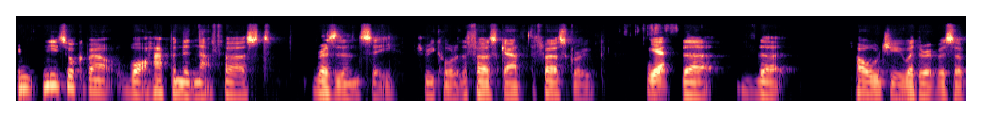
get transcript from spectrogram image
Can you talk about what happened in that first residency? Should we call it the first the first group? Yeah. That that told you whether it was a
